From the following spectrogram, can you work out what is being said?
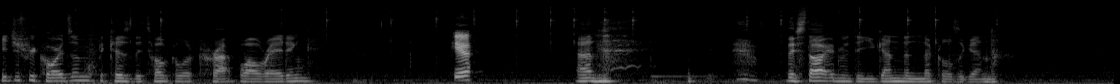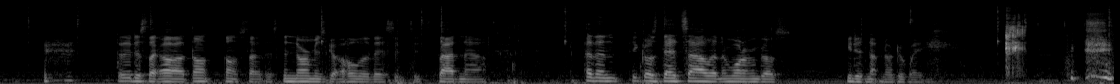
he just records them because they talk a lot of crap while raiding. Yeah. And they started with the Ugandan knuckles again. They're just like, oh, don't don't start this. The normies got a hold of this. It's it's bad now. And then it goes dead silent, and one of them goes, "He does not know the way."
